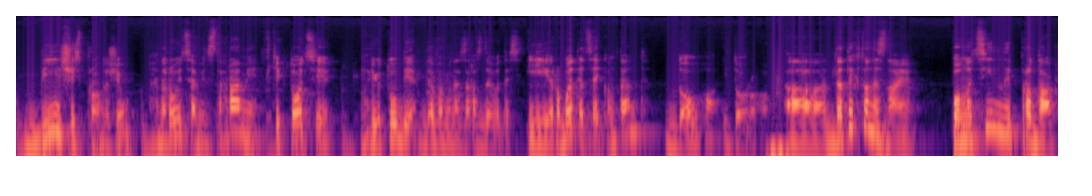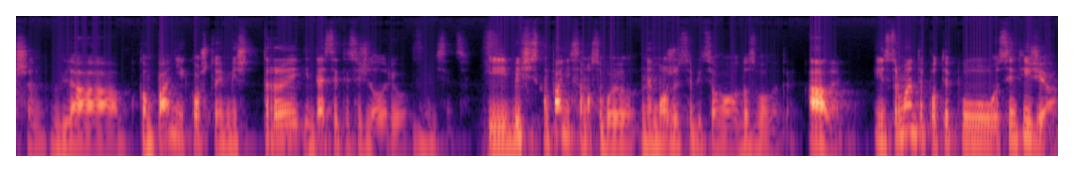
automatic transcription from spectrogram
більшість продажів генерується в інстаграмі, в Тіктоці, на Ютубі, де ви мене зараз дивитесь, і робити цей контент довго і дорого. А для тих, хто не знає, повноцінний продакшн для компанії коштує між 3 і 10 тисяч доларів в місяць. І більшість компаній, само собою, не можуть собі цього дозволити. Але інструменти по типу Synthesia,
